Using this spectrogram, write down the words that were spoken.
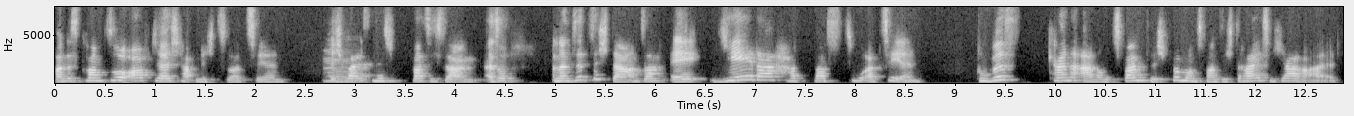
und es kommt so oft, ja, ich habe nichts zu erzählen. Mhm. Ich weiß nicht, was ich sagen. Also und dann sitze ich da und sage, ey, jeder hat was zu erzählen. Du bist, keine Ahnung, 20, 25, 30 Jahre alt.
